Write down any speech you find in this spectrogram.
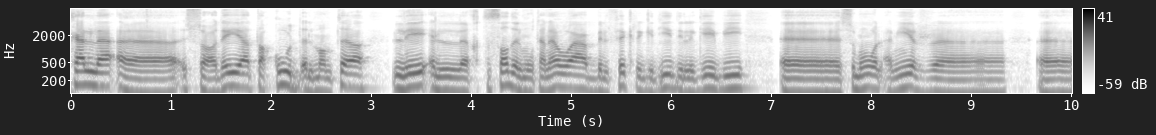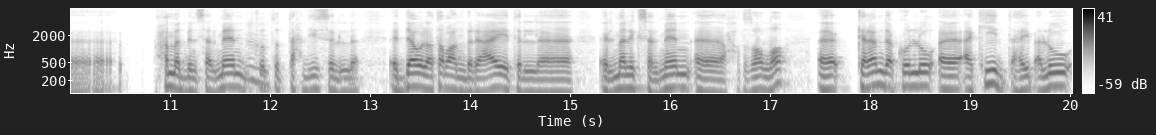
خلى السعودية تقود المنطقة للاقتصاد المتنوع بالفكر الجديد اللي جه بيه سمو الأمير محمد بن سلمان خطة تحديث الدولة طبعا برعاية الملك سلمان حفظه الله. الكلام ده كله أكيد هيبقى له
